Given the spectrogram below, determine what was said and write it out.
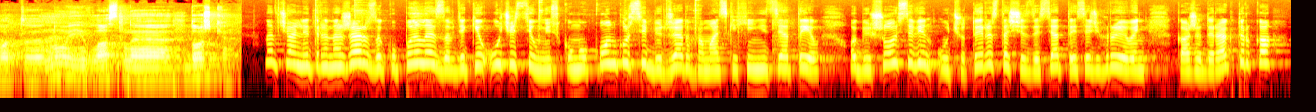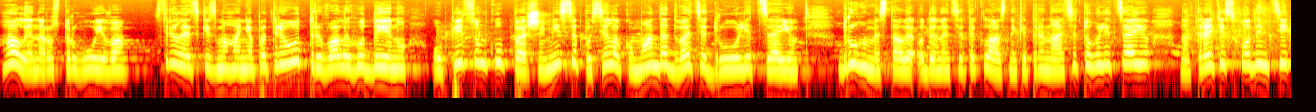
От, е, ну і власне дошки. Навчальний тренажер закупили завдяки участі у міському конкурсі «Бюджет громадських ініціатив». Обійшовся він у 460 тисяч гривень, каже директорка Галина Росторгуєва. Стрілецькі змагання «Патріот» тривали годину. У підсумку перше місце посіла команда 22-го ліцею. Другими стали 11-класники 13-го ліцею, на третій сходинці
